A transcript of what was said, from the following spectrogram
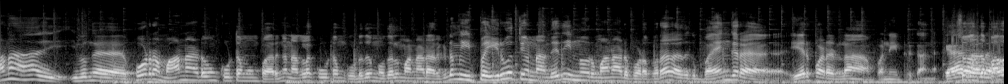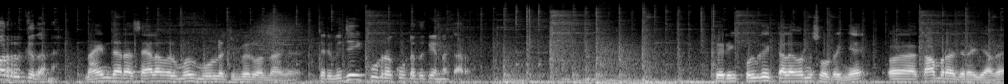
ஆனால் இவங்க போடுற மாநாடும் கூட்டமும் பாருங்க நல்ல கூட்டம் கூடுது. முதல் மாநாடாக இருக்கட்டும். இப்போ இருபத்தி ஒன்றாம் தேதி இன்னொரு மாநாடு போட போறாரு. அதுக்கு பயங்கர ஏற்பாடெல்லாம் பண்ணிட்டு இருக்காங்க. ஸோ அந்த பவர் இருக்குதானே? நயன்தாரா சேலம் வரும்போது மூணு லட்சம் பேர் வந்தாங்க. சரி விஜய் கூடுற கூட்டத்துக்கு என்ன காரணம்? சரி கொள்கை தலைவர்னு சொல்கிறீங்க காமராஜர் ஐயாவை.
